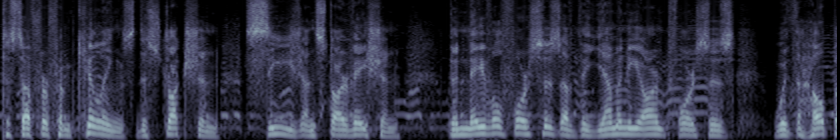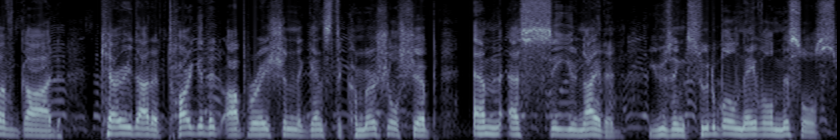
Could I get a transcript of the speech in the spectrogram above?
to suffer from killings, destruction, siege, and starvation, the naval forces of the Yemeni armed forces, with the help of God, carried out a targeted operation against the commercial ship MSC United using suitable naval missiles.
